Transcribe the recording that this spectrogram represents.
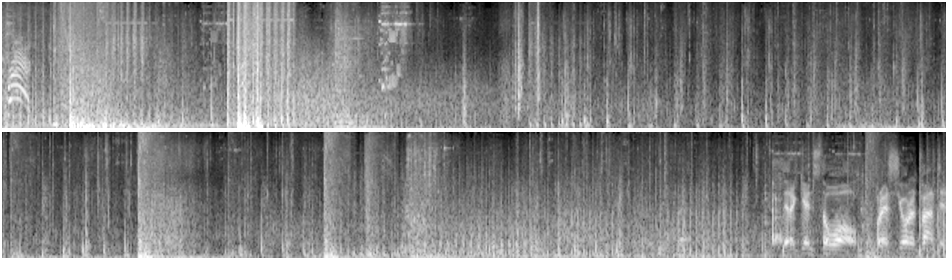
Frag. They're against the wall. Press your advantage.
